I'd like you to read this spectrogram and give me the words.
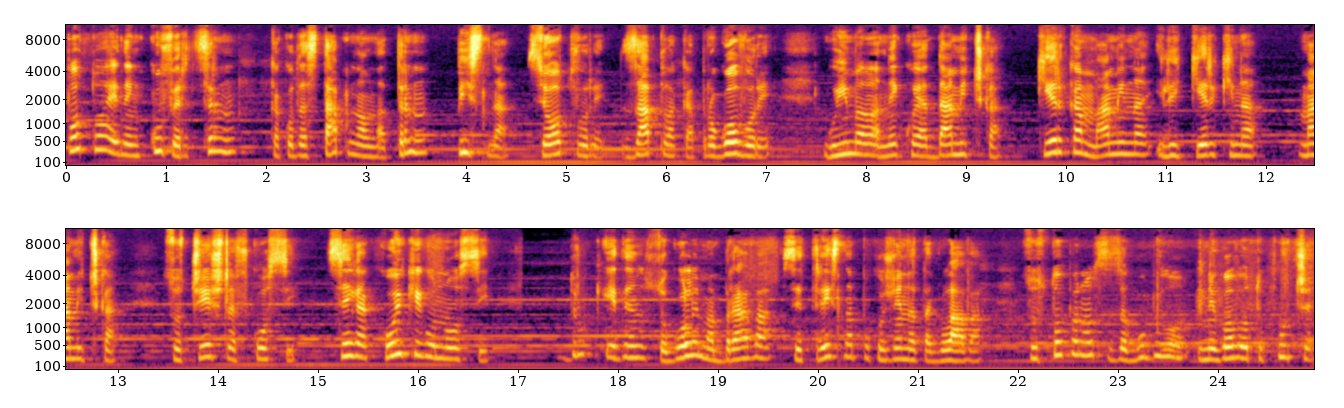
Потоа еден куфер црн, како да стапнал на трн, писна, се отвори, заплака, проговори, го имала некоја дамичка, керка мамина или керкина мамичка, со чешлев коси, сега кој ќе го носи? Друг еден со голема брава се тресна по кожената глава, со стопанот се загубило и неговото куче.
